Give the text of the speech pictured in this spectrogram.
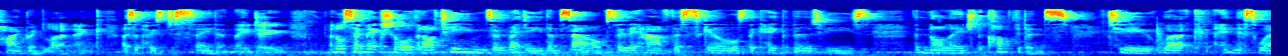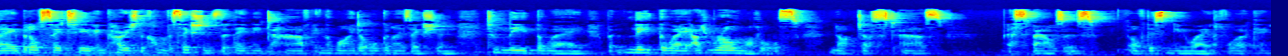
hybrid learning as opposed to say that they do. And also make sure that our teams are ready themselves so they have the skills, the capabilities, the knowledge, the confidence to work in this way, but also to encourage the conversations that they need to have in the wider organisation to lead the way, but lead the way as role models, not just as espousers of this new way of working.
